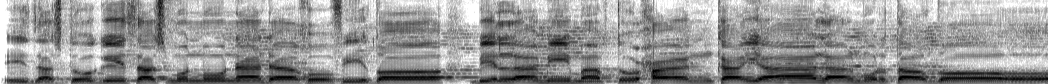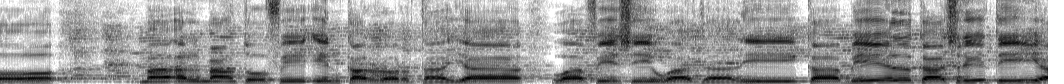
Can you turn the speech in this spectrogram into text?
Iza stugisas mun munada khufidha Bilami maftuhan kayalal murtadha Ma'al ma'tufi in karrartaya Wa fi siwa zalika bil kasritiya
